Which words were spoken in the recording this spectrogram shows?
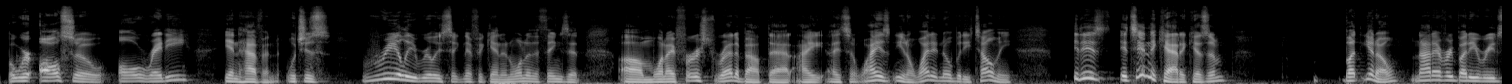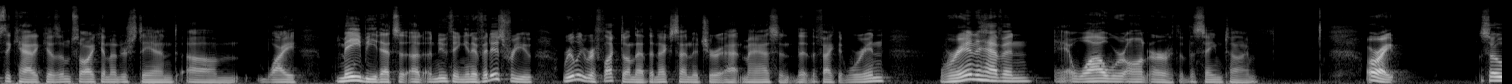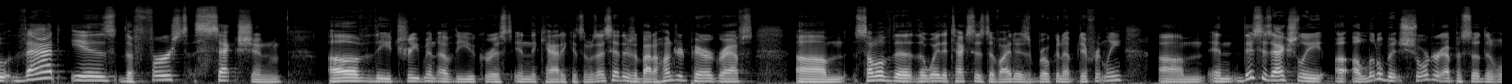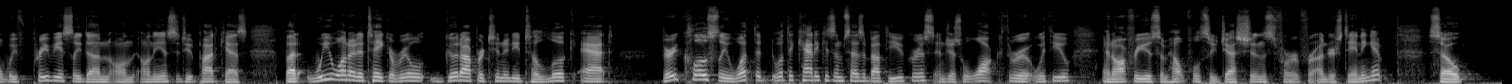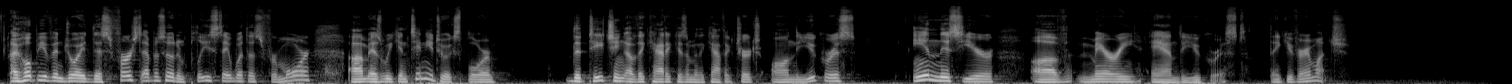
but we're also already in heaven, which is really really significant. And one of the things that um, when i first read about that I, I said why is you know why did nobody tell me? It is it's in the catechism but you know not everybody reads the catechism so i can understand um, why maybe that's a, a, new thing. And if it is for you really reflect on that the next time that you're at mass and the, the fact that we're in we're in heaven eh, while we're on earth at the same time. All right. So that is the first section of the treatment of the Eucharist in the Catechism. As I said, there's about 100 paragraphs. Um, some of the, the way the text is divided is broken up differently. Um, and this is actually a, a, little bit shorter episode than what we've previously done on, on the Institute podcast. But we wanted to take a real good opportunity to look at very closely what the what the catechism says about the Eucharist and just walk through it with you and offer you some helpful suggestions for for understanding it. So I hope you've enjoyed this first episode, and please stay with us for more um, as we continue to explore the teaching of the Catechism of the Catholic Church on the Eucharist in this year of Mary and the Eucharist. Thank you very much.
